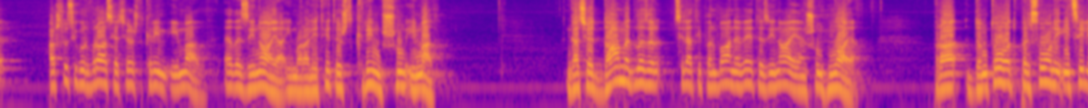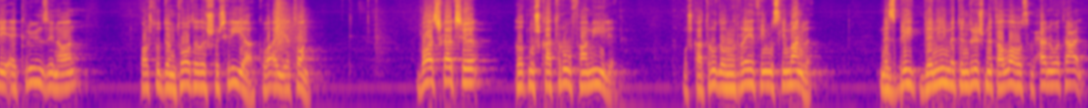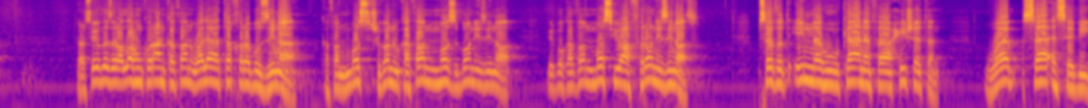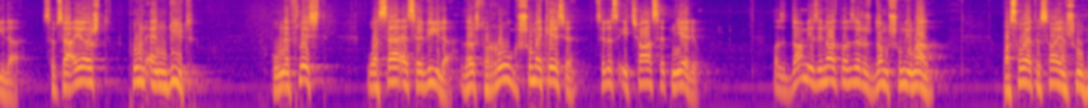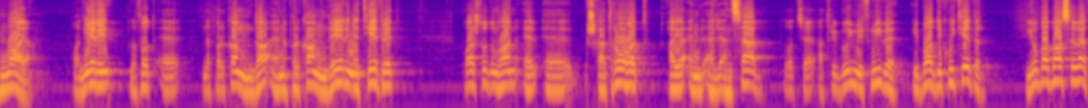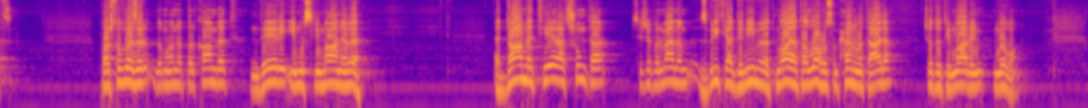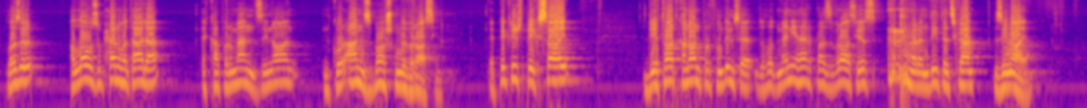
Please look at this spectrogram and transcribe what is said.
ashtu sikur vrasja që është krim i madh, edhe zinaja, imoraliteti është krim shumë i madh. Ngaqë damet vëllezër, cilat i përmban në vete zinaja janë shumë të mëdha. Pra dëmtohet personi i cili e kryen zinan, po ashtu dëmtohet edhe shoqëria ku ai jeton. Bahet shkak që do të thotë m'u shkatrru familjet, m'u shkatrru do të thotë rrethi i muslimanve, me zbrit dënime të ndryshme të Allahu subhanahu wa taala. Për atë arsye vëllezër Allahu në Kur'an ka thonë wala taqrabu zina. S'ka thonë mos, shikoni, s'ka thonë mos boni zina. Mirëpo ka thonë mos ju afroni zinas. Pse thot innahu kana fahishatan wa sa'a sabila? Sepse ajo është punë e ndytë. Punë e flliqt, wa sa'a sabila, dhe është rrugë shumë e keqe, cilës i qaset njeriu. Vëllezër dami i zinas vëllezër është dëm shumë i madh. Pasojat e saj janë shumë të mdhaja. Po njeri, do thotë e nëpërkamb nde, e nëpërkamb nderin e tjetrit, po ashtu domethanë e, e shkatërrohet ajo el, el ansab, do të thotë që atribuimi i fëmijëve i bahet dikujt tjetër, jo babës së vet. Po ashtu vëllezër, domethënë nëpërkambet nderi i muslimaneve. E dame tjera të shumta, siç e përmendëm, zbritja e dënimeve të mdhaja të Allahu subhanahu wa taala që do t'i marrim më vonë. Vëllezër, Allahu subhanahu wa taala e ka përmend zinan në Kur'an së bashku me vrasjen. E pikërisht prej kësaj dijetarët kanë ardh në përfundim se do thotë menjëherë pas vrasjes renditet çka zinaja.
